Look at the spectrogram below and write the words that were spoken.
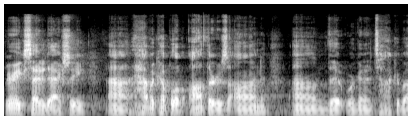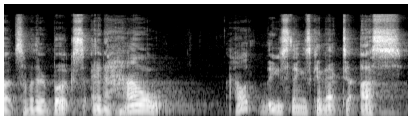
very excited to actually uh, have a couple of authors on um, that we're going to talk about some of their books and how how these things connect to us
